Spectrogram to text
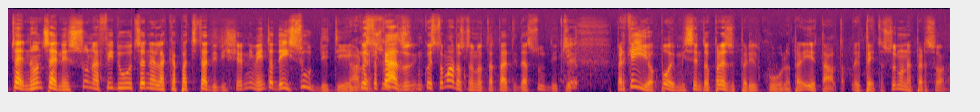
cioè non c'è nessuna fiducia nella capacità di discernimento dei sudditi. No, in questo caso in questo modo sono trattati da sudditi. Perché io poi mi sento preso per il culo perché io tra l'altro ripeto sono una persona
